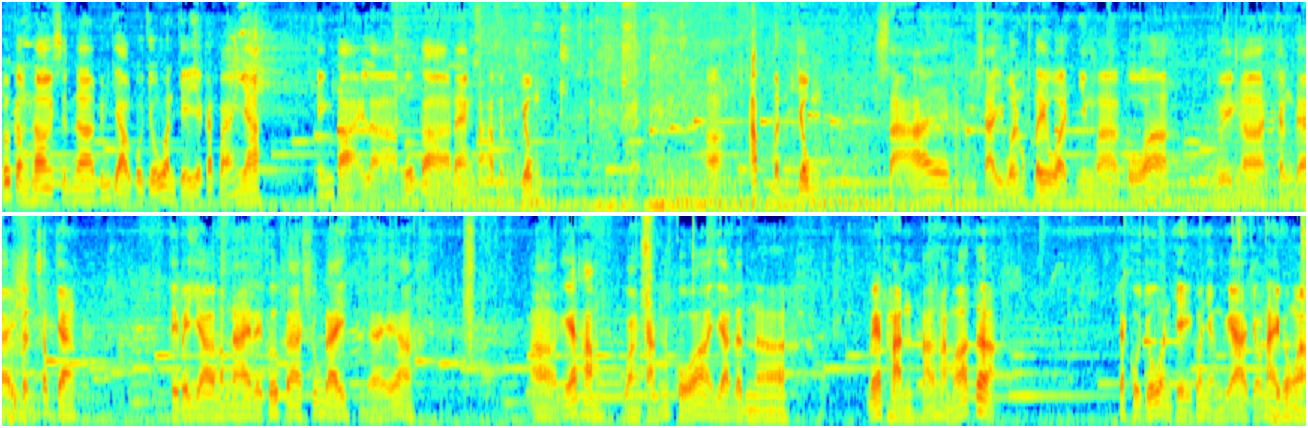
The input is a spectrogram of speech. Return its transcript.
Phước Cần Thơ xin ờ, kính chào cô chú anh chị và các bạn nha. Hiện tại là Phước ờ, đang tại Bình Trung, à, ấp Bình Trung, xã gì xã gì quên mất tiêu rồi, nhưng mà của huyện Trần Đề, tỉnh Sóc Trăng. Thì bây giờ hôm nay thì Phước xuống đây để ờ, ghé thăm hoàn cảnh của gia đình bé Thành ở Hàm Ếch đó. Chắc cô chú anh chị có nhận ra chỗ này phải không ạ?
